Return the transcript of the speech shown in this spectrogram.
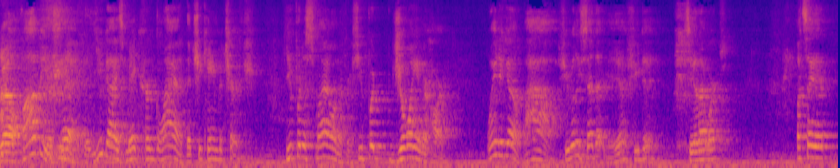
well, Fabia said that you guys make her glad that she came to church. You put a smile on her face. You put joy in her heart. Way to go. Wow. She really said that? Yeah, she did. See how that works? Let's say that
